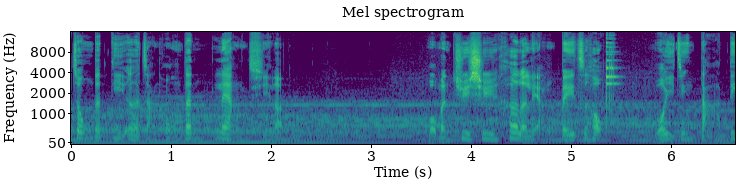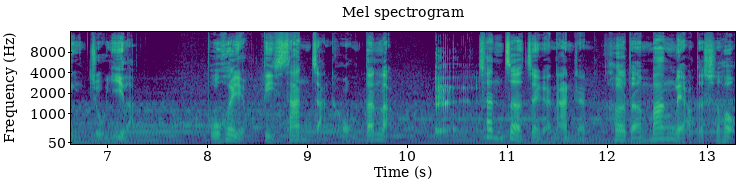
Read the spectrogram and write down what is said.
中的第二盏红灯亮起了。我们继续喝了两杯之后，我已经打定主意了，不会有第三盏红灯了。趁着这个男人喝得懵了的时候。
